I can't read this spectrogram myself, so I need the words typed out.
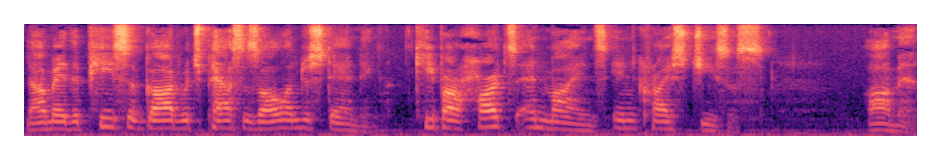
Now may the peace of God, which passes all understanding, keep our hearts and minds in Christ Jesus. Amen.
